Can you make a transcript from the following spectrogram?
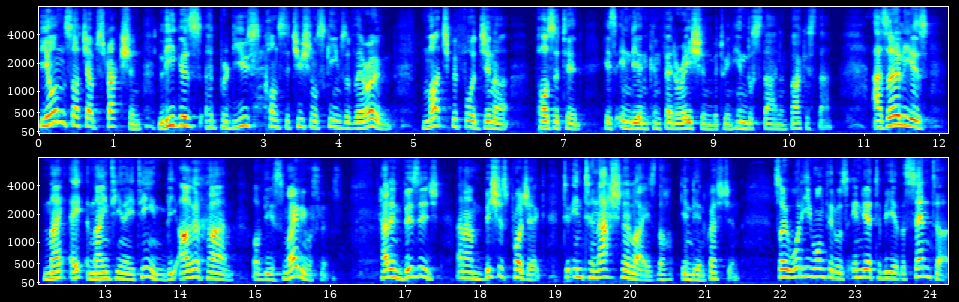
Beyond such abstraction, Leaguers had produced constitutional schemes of their own much before Jinnah posited his Indian confederation between Hindustan and Pakistan. As early as 1918, the Aga Khan of the Ismaili Muslims had envisaged an ambitious project to internationalize the Indian question. So, what he wanted was India to be at the center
